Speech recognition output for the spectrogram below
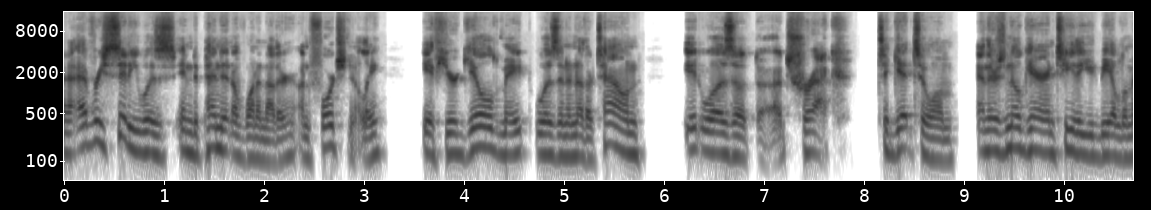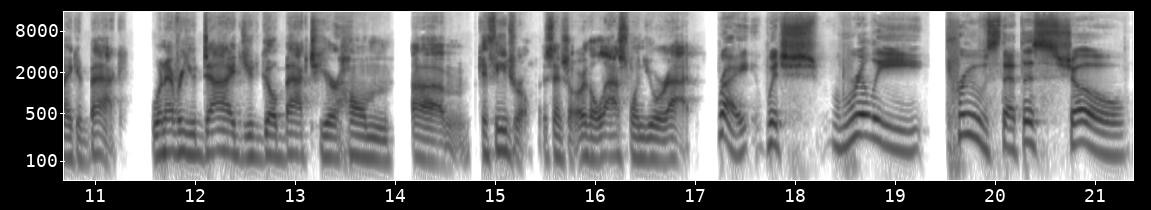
Now, every city was independent of one another, unfortunately. If your guild mate was in another town, it was a, a trek to get to him. And there's no guarantee that you'd be able to make it back. Whenever you died, you'd go back to your home um, cathedral, essentially, or the last one you were at. Right, which really proves that this show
